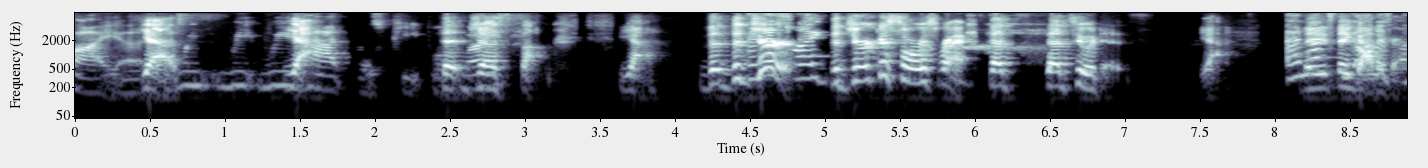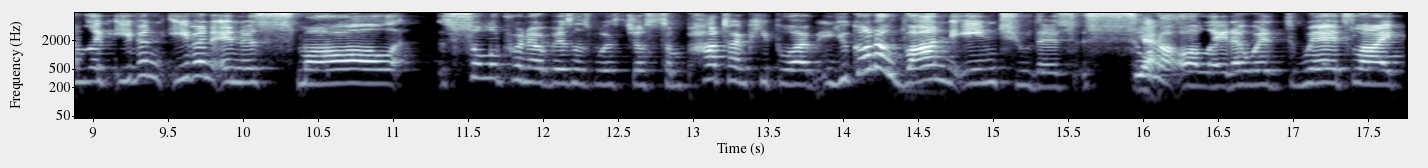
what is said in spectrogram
fired. Yes. We we, we yeah. had those people. That right? just suck. Yeah. The the jerk, like, the jerkosaurus rex. That's that's who it is. Yeah. And they, they honest, go. I'm like even even in a small solopreneur business with just some part-time people, um, you're gonna mm-hmm. run into this sooner yes. or later, where where it's like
